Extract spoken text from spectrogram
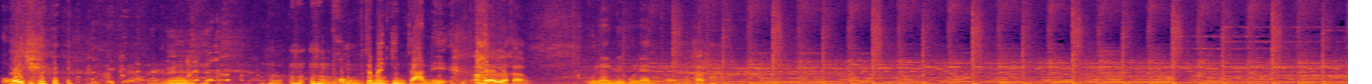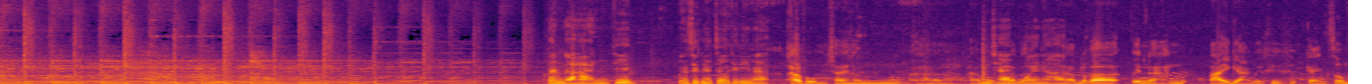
โอ้ยอืมผมจะไม่กินจานนี้ เออเหรอครับ ผู้เล่นพี่ผู้เล่นครับเป็นอาหารที่เป็น signature ที่นี่ไหมฮะครับผมใช่ครับอืมอ่าฮะครับกุ้ผงมแช่บ๊วยนะครับครับ แล้วก็เป็นอาหารใต้อีกอย่างหนึ่งคือคือแกงส้ม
